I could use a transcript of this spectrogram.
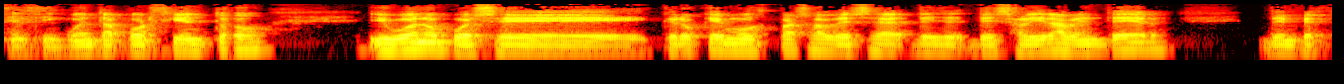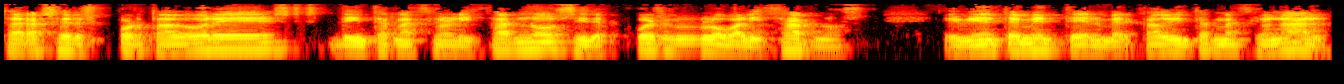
el 50%. Y bueno, pues eh, creo que hemos pasado de, de salir a vender, de empezar a ser exportadores, de internacionalizarnos y después globalizarnos. Evidentemente, el mercado internacional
